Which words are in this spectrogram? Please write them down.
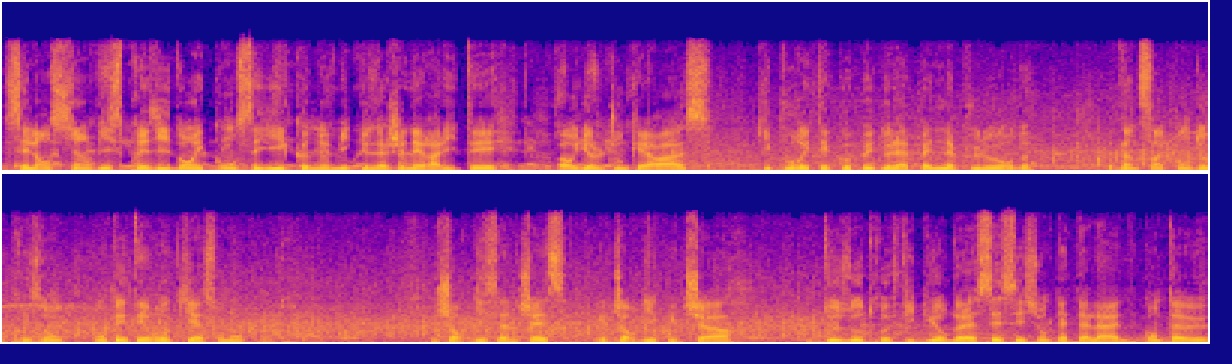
C'est l'ancien vice-président et conseiller économique de la Généralité, Oriol Junqueras, qui pourrait écoper de la peine la plus lourde. 25 ans de prison ont été requis à son encontre. Jordi Sanchez et Jordi Cuichar, deux autres figures de la sécession catalane, quant à eux,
